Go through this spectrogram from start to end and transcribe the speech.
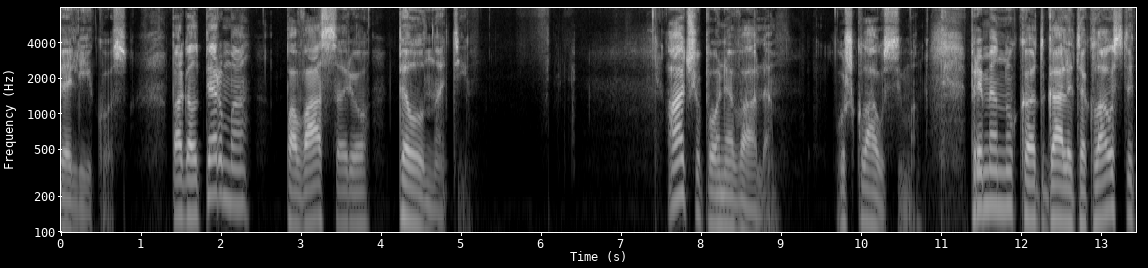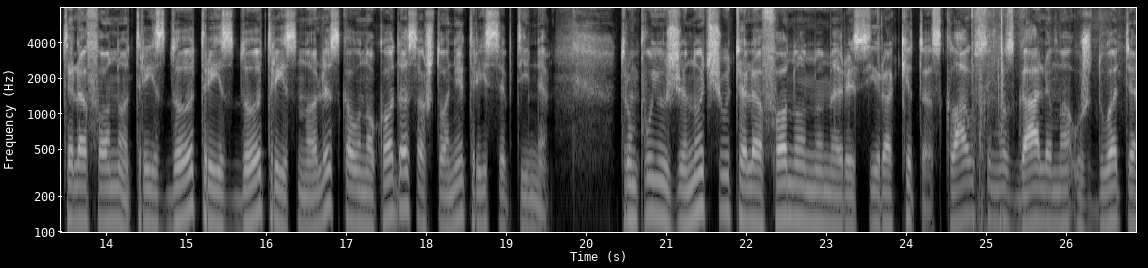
Velykos. Pagal pirmą pavasario pilnatį. Ačiū, ponė Valia, už klausimą. Primenu, kad galite klausti telefonu 323230 Kauno kodas 837. Trumpųjų žinučių telefono numeris yra kitas. Klausimus galima užduoti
